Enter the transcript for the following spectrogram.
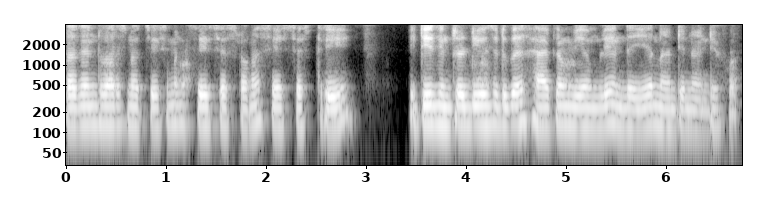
present version వచ్చేసి మనకి సిఎస్ఎస్లోన CSS three it is introduced by Hakon Wium Lie in the year nineteen ninety four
